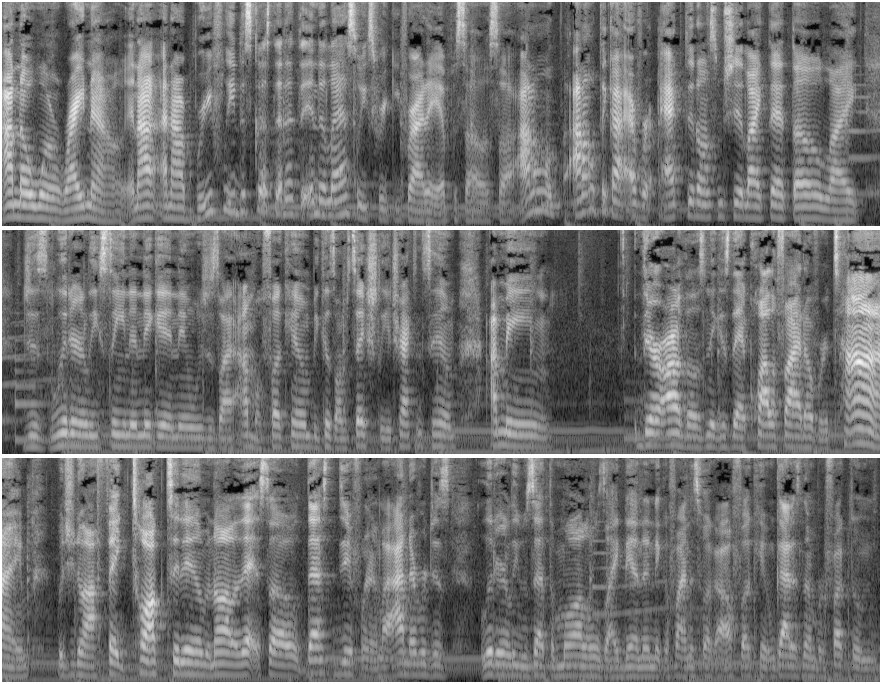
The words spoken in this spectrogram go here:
I know one right now, and I and I briefly discussed that at the end of last week's Freaky Friday episode. So I don't I don't think I ever acted on some shit like that though. Like just literally seen a nigga and then was just like I'ma fuck him because I'm sexually attracted to him. I mean, there are those niggas that qualified over time, but you know, I fake talk to them and all of that. So that's different. Like I never just literally was at the mall and was like, damn, that nigga fine as fuck, I'll fuck him, got his number, fucked him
